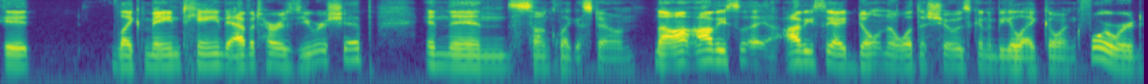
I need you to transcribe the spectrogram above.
it like maintained Avatar's viewership and then sunk like a stone. Now, obviously, obviously, I don't know what the show is going to be like going forward,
